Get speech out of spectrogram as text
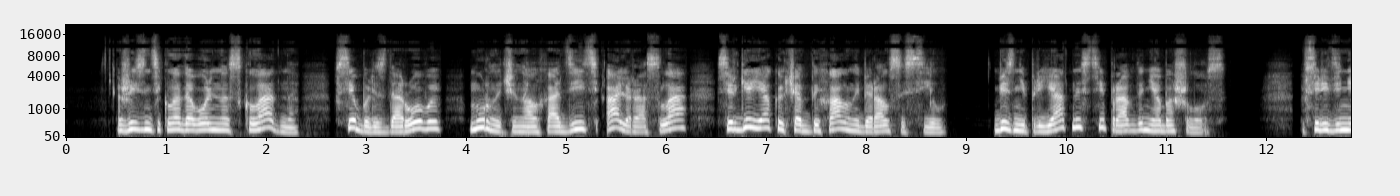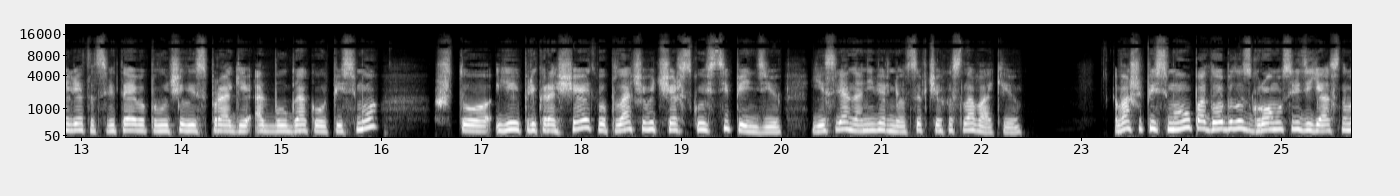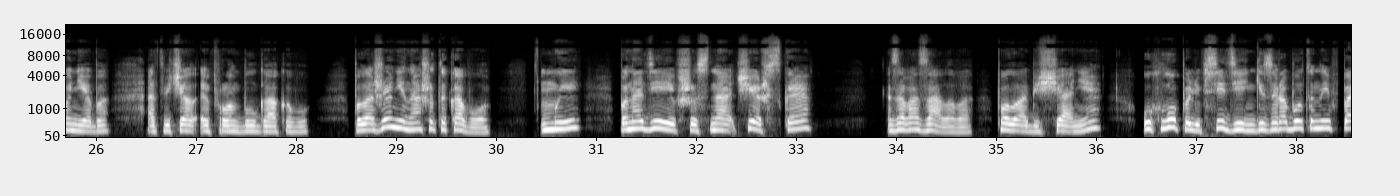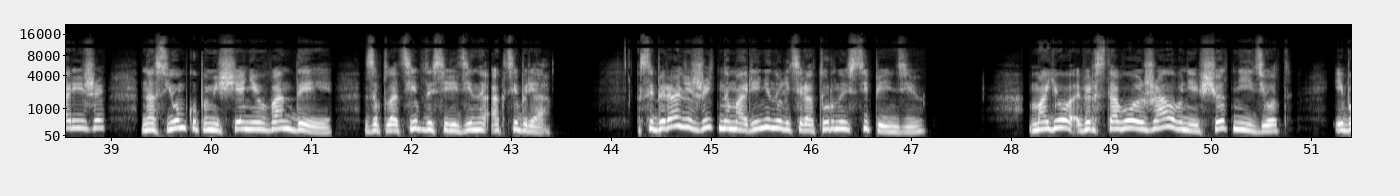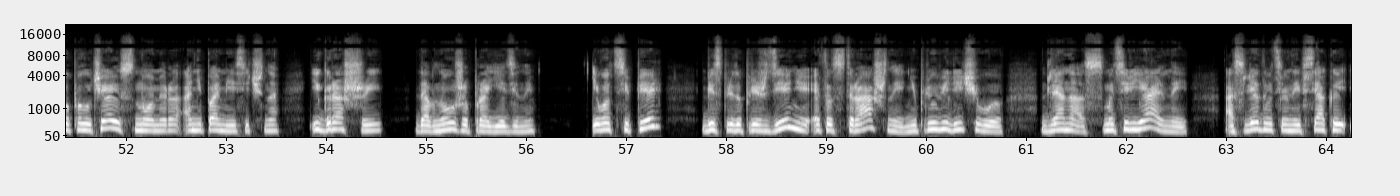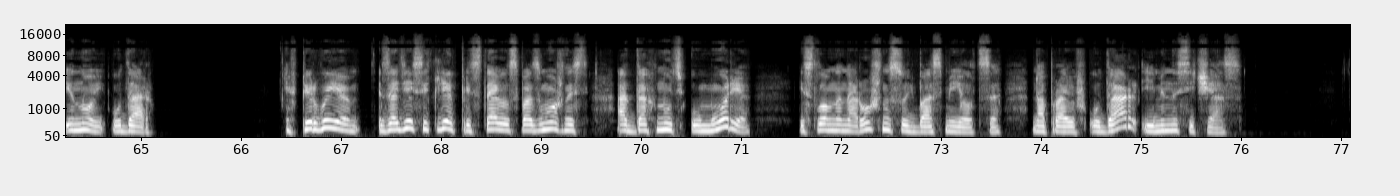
Жизнь текла довольно складно, все были здоровы, Мур начинал ходить, Аль росла, Сергей Яковлевич отдыхал и набирался сил. Без неприятностей, правда, не обошлось. В середине лета Цветаева получила из Праги от Булгакова письмо, что ей прекращают выплачивать чешскую стипендию, если она не вернется в Чехословакию. «Ваше письмо уподобилось грому среди ясного неба», — отвечал Эфрон Булгакову. «Положение наше таково. Мы, понадеявшись на чешское, Завазалова, полуобещание, ухлопали все деньги, заработанные в Париже, на съемку помещения в Вандее, заплатив до середины октября. Собирались жить на Маринину литературную стипендию. Мое верстовое жалование в счет не идет, ибо получаю с номера, а не помесячно, и гроши давно уже проедены. И вот теперь, без предупреждения, этот страшный, не преувеличиваю, для нас материальный, а следовательно и всякой иной удар. Впервые за десять лет представилась возможность отдохнуть у моря, и словно нарочно судьба смеется, направив удар именно сейчас.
